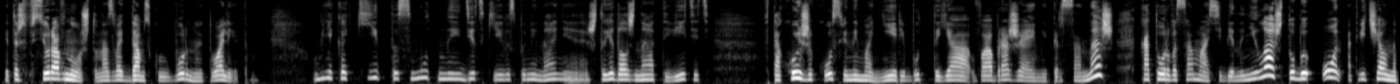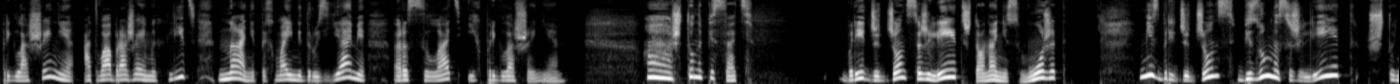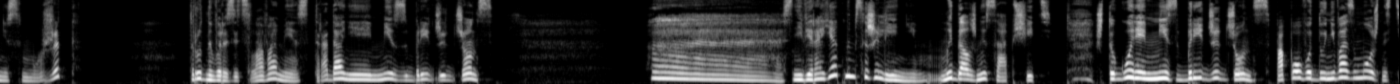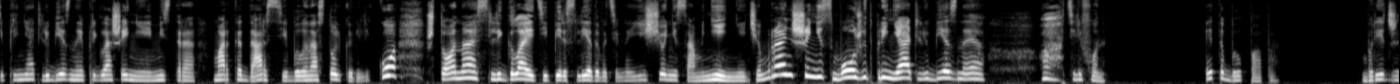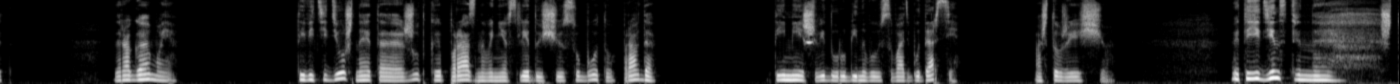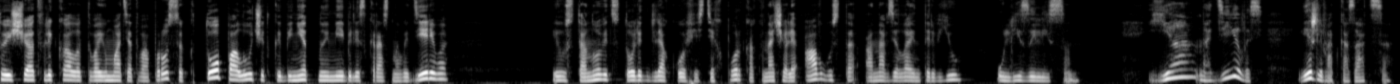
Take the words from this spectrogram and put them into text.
Это ж все равно, что назвать дамскую уборную туалетом. У меня какие-то смутные детские воспоминания, что я должна ответить в такой же косвенной манере, будто я воображаемый персонаж, которого сама себе наняла, чтобы он отвечал на приглашение от воображаемых лиц, нанятых моими друзьями, рассылать их приглашения. А, что написать? Бриджит Джонс сожалеет, что она не сможет Мисс Бриджит Джонс безумно сожалеет, что не сможет. Трудно выразить словами страдания мисс Бриджит Джонс. А, с невероятным сожалением мы должны сообщить, что горе мисс Бриджит Джонс по поводу невозможности принять любезное приглашение мистера Марка Дарси было настолько велико, что она слегла и теперь, следовательно, еще несомненнее, чем раньше, не сможет принять любезное... А, телефон. Это был папа. Бриджит, дорогая моя, ты ведь идешь на это жуткое празднование в следующую субботу, правда? Ты имеешь в виду рубиновую свадьбу Дарси? А что же еще? Это единственное, что еще отвлекало твою мать от вопроса, кто получит кабинетную мебель из красного дерева и установит столик для кофе с тех пор, как в начале августа она взяла интервью у Лизы Лисон. Я надеялась, вежливо отказаться.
